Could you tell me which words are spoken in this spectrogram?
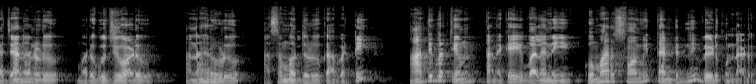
గజాననుడు మరుగుజ్జువాడు అనర్హుడు అసమర్థుడు కాబట్టి ఆధిపత్యం తనకే ఇవ్వాలని కుమారస్వామి తండ్రిని వేడుకున్నాడు.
